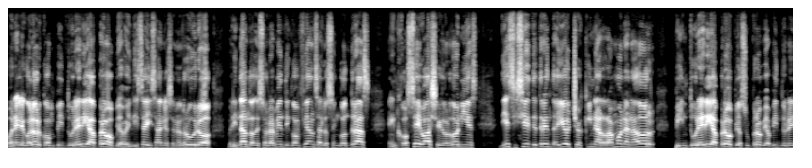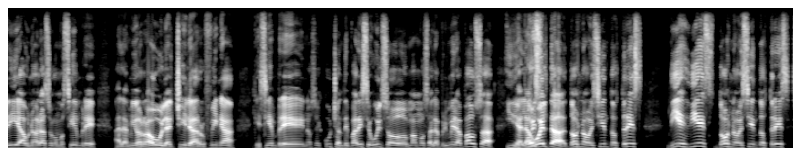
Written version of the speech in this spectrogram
ponele color con pinturería propios, 26 años en el rubro, brindando asesoramiento y confianza, los encontrás en José Valle de Ordóñez, 1738, esquina Ramón Anador, pinturería propio, su propia pinturería. Un abrazo como siempre al amigo Raúl, al Chile, a Rufina, que siempre nos escuchan. ¿Te parece, Wilson? Vamos a la primera pausa y, a la vuelta, 2903 1010, 2903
